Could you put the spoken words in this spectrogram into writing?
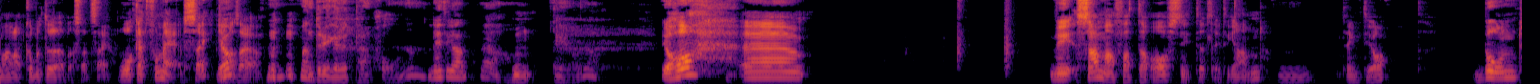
Som han har kommit över så att säga. Råkat få med sig kan Ja. man säga. Mm. Man drygar ut pensionen. Lite grann. Ja. Mm. Ja, ja. Jaha. Eh, vi sammanfattar avsnittet lite grann, Mm. tänkte jag. Bond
